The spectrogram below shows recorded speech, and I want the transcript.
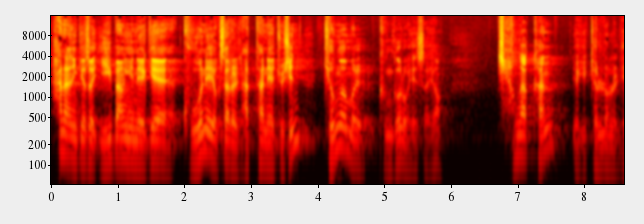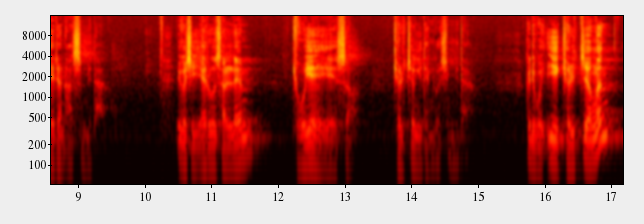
하나님께서 이방인에게 구원의 역사를 나타내 주신 경험을 근거로 해서요. 정확한 여기 결론을 내려놨습니다. 이것이 예루살렘 교회에 의해서 결정이 된 것입니다. 그리고 이 결정은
